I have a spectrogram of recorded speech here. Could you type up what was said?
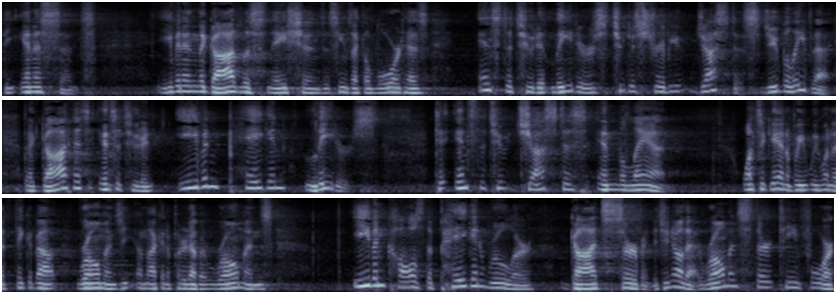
the innocent. Even in the godless nations, it seems like the Lord has instituted leaders to distribute justice. Do you believe that? That God has instituted even pagan leaders to institute justice in the land. Once again, if we, we want to think about Romans, I'm not going to put it up, but Romans even calls the pagan ruler God's servant. Did you know that? Romans 13, 4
